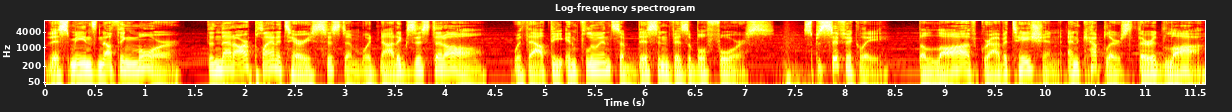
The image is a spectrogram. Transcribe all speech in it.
this means nothing more than that our planetary system would not exist at all without the influence of this invisible force. Specifically, the law of gravitation and Kepler's third law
